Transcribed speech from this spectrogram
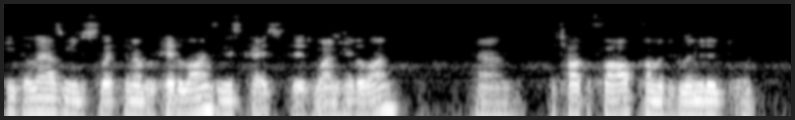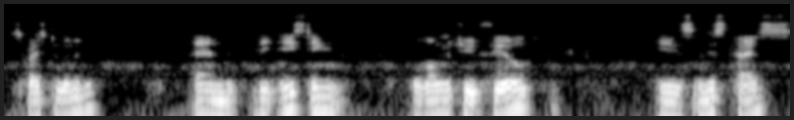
it allows me to select the number of header lines. In this case, there's one header line. Um, the type of file, comma delimited or space delimited. And the easting or longitude field is, in this case,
